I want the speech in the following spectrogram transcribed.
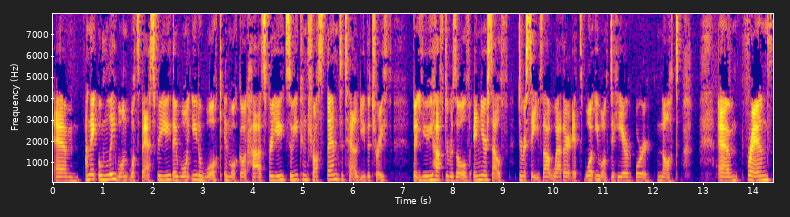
Um, and they only want what's best for you. They want you to walk in what God has for you. So you can trust them to tell you the truth. But you have to resolve in yourself to receive that, whether it's what you want to hear or not. Um, friends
